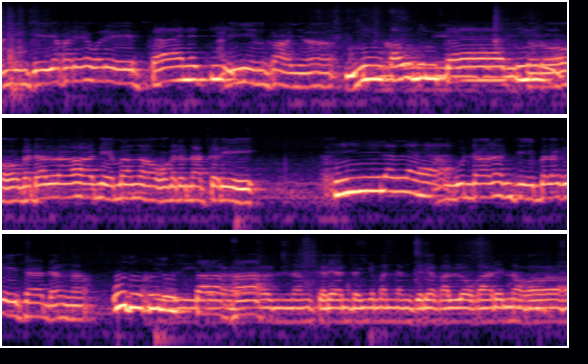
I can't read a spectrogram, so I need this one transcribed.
عندك يا خري وري. كانت دين خايا. من قوم كافرين. غدلا نيما غدنا كري. o gadana kare قيل لها gundanan ci balake sa danga ادخلوا الصرح nang kare andan jaman nang kare kallo kare no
